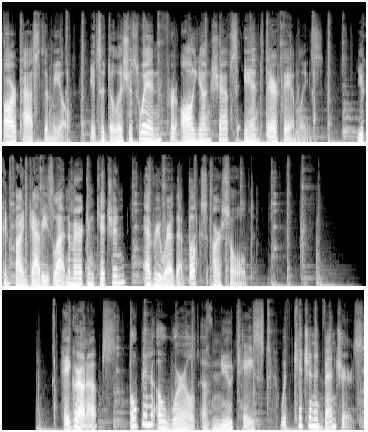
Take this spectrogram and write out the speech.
far past the meal. It's a delicious win for all young chefs and their families. You can find Gaby's Latin American Kitchen everywhere that books are sold. Hey grown-ups, open a world of new taste with Kitchen Adventures,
